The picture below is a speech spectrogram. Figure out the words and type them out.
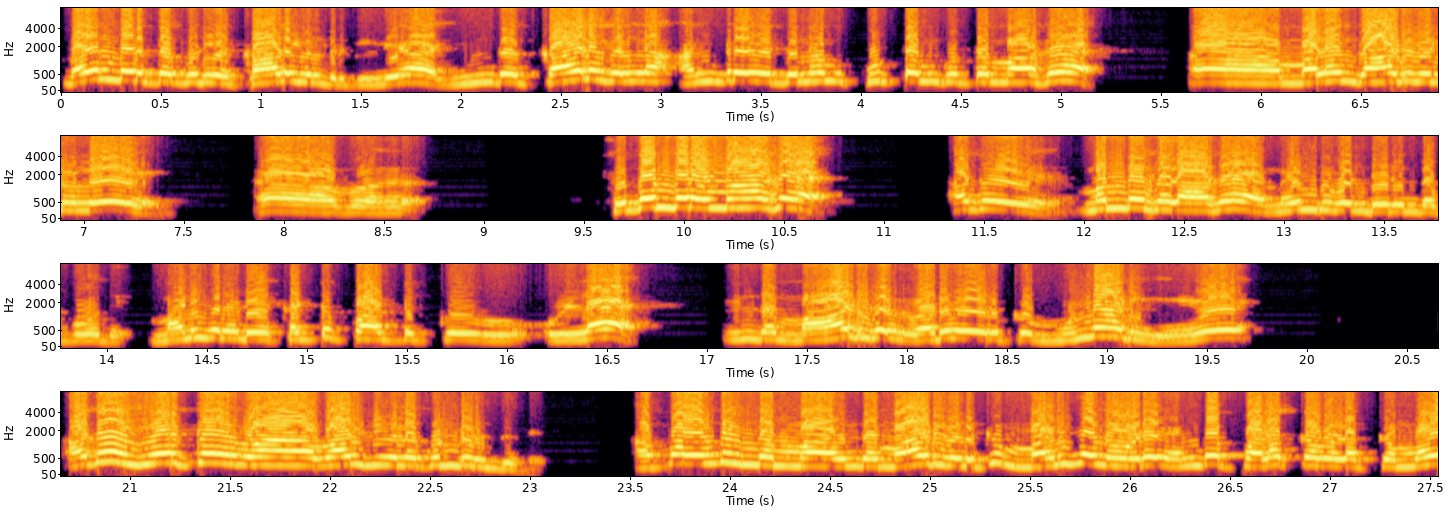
பயன்படுத்தக்கூடிய காளைகள் இருக்கு இல்லையா? இந்த காளைகள்ல அன்றைய தினம் கூட்டம் கூட்டமாக ஆஹ், மலங்காடுகளிலே ஆஹ், சுதந்திரமாக அது மந்தைகளாக மேய்ந்து கொண்டிருந்த போது மனிதனுடைய கட்டுப்பாட்டுக்கு உள்ள இந்த மாடுகள் வருவதற்கு முன்னாடியே அது இயற்கை வா- வாழ்வியலை கொண்டு இருந்தது அப்ப வந்து இந்த மா- இந்த மாடுகளுக்கு மனிதனோட எந்த பழக்க வழக்கமோ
